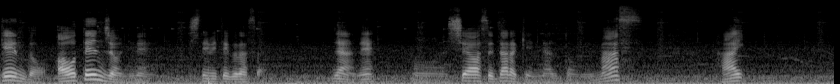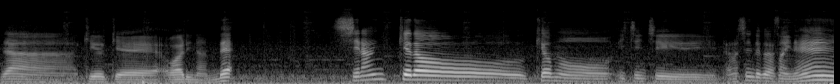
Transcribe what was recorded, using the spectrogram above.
限度青天井にねしてみてください。じゃあねもう幸せだらけになると思います。はい。じゃあ休憩終わりなんで知らんけど今日も一日楽しんでくださいね。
